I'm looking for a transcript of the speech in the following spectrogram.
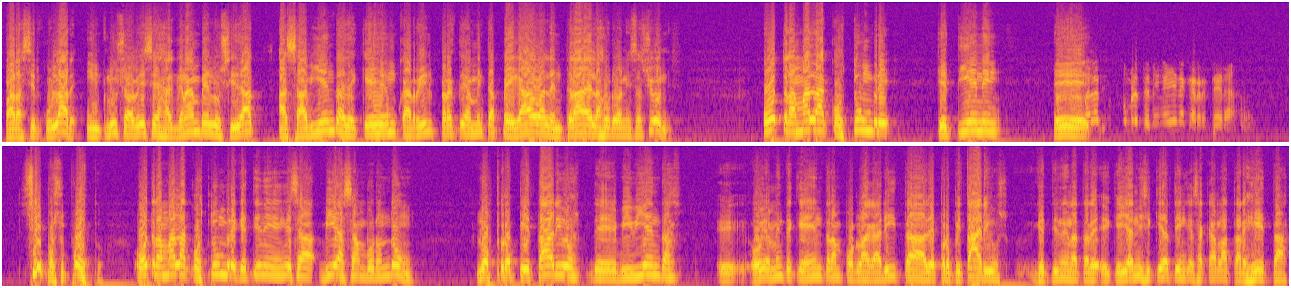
para circular, incluso a veces a gran velocidad, a sabiendas de que es un carril prácticamente apegado a la entrada de las urbanizaciones. Otra mala costumbre que tienen... Eh, mala costumbre también hay en la carretera. Sí, por supuesto. Otra mala costumbre que tienen en esa vía San Borondón. Los propietarios de viviendas, eh, obviamente que entran por la garita de propietarios, que, tienen la que ya ni siquiera tienen que sacar la tarjeta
